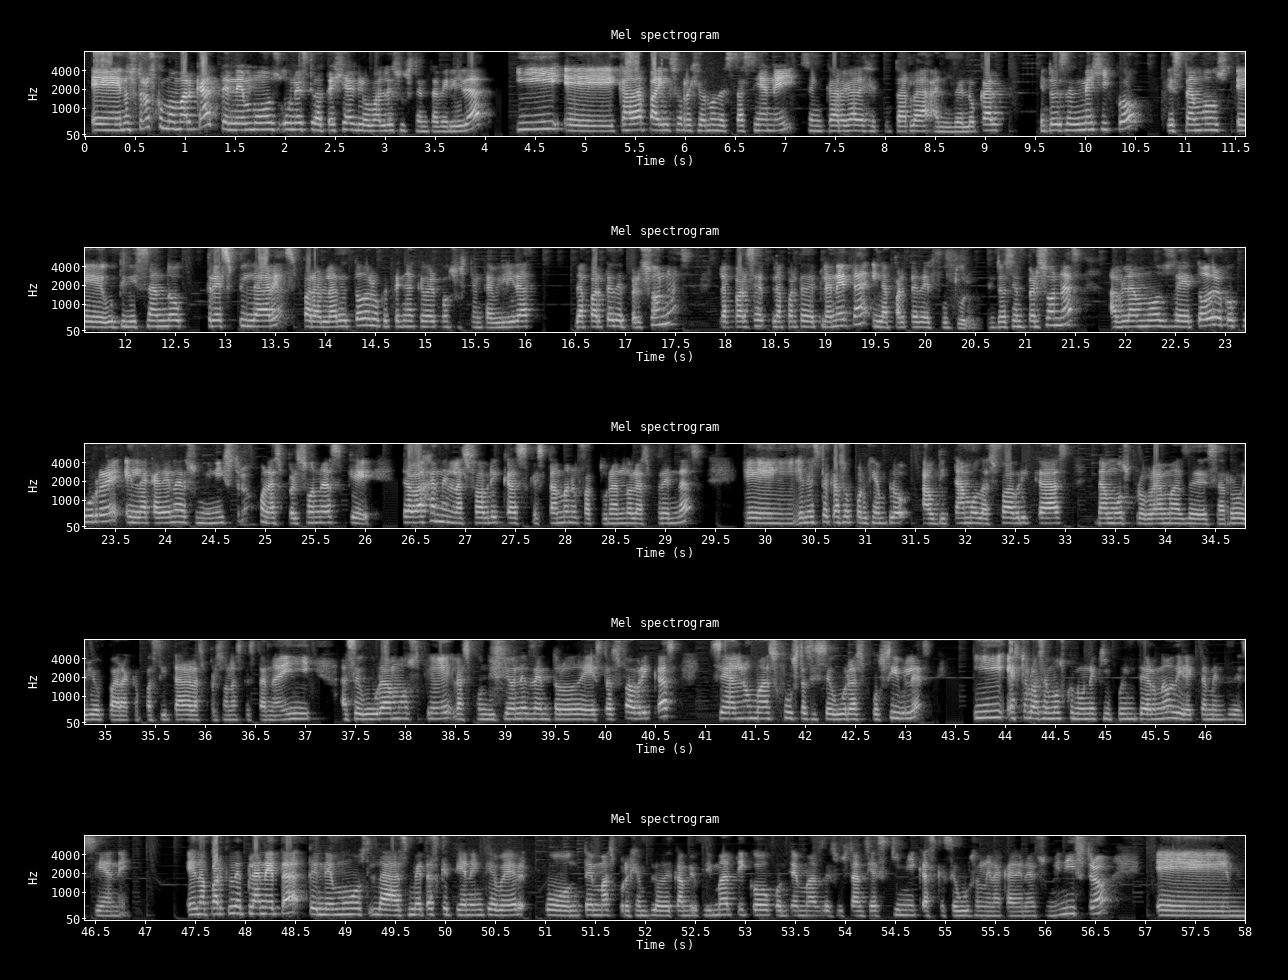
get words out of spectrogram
eh, nosotros como marca tenemos una estrategia global de sustentabilidad y eh, cada país o región donde está CNA se encarga de ejecutarla a nivel local. Entonces en México estamos eh, utilizando tres pilares para hablar de todo lo que tenga que ver con sustentabilidad. La parte de personas, la parte, la parte de planeta y la parte de futuro. Entonces en personas hablamos de todo lo que ocurre en la cadena de suministro con las personas que trabajan en las fábricas que están manufacturando las prendas. en este caso, por ejemplo, auditamos las fábricas, damos programas de desarrollo para capacitar a las personas que están ahí, aseguramos que las condiciones dentro de estas fábricas sean lo más justas y seguras posibles y esto lo hacemos con un equipo interno directamente de CNA. En la parte de planeta tenemos las metas que tienen que ver con temas, por ejemplo, de cambio climático, con temas de sustancias químicas que se usan en la cadena de suministro. Eh,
